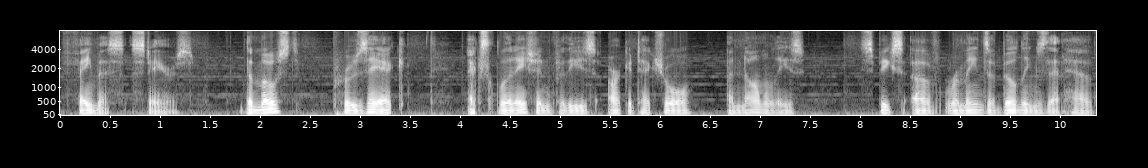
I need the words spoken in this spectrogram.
famous stairs. The most prosaic explanation for these architectural anomalies speaks of remains of buildings that have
